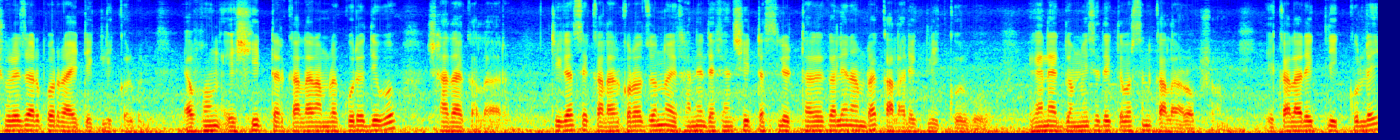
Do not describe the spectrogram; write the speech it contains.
সরে যাওয়ার পর রাইটে ক্লিক করবেন এবং এই শিটটার কালার আমরা করে দেব সাদা কালার ঠিক আছে কালার করার জন্য এখানে দেখেন শিটটা সিলেক্ট থাকাকালীন আমরা কালারে ক্লিক করব। এখানে একদম নিচে দেখতে পাচ্ছেন কালার অপশন এই কালারে ক্লিক করলেই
